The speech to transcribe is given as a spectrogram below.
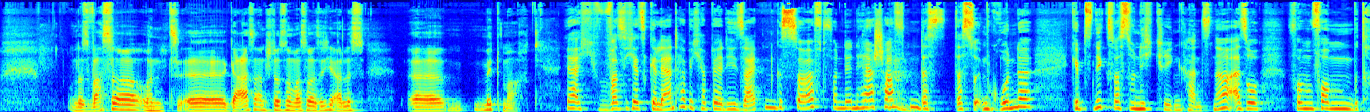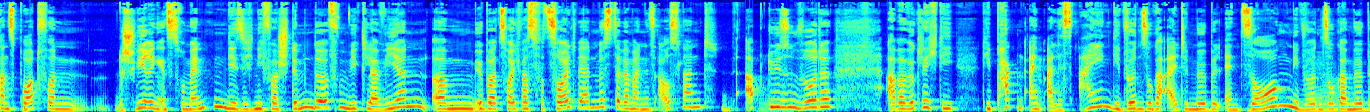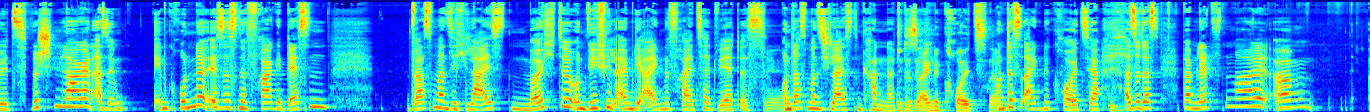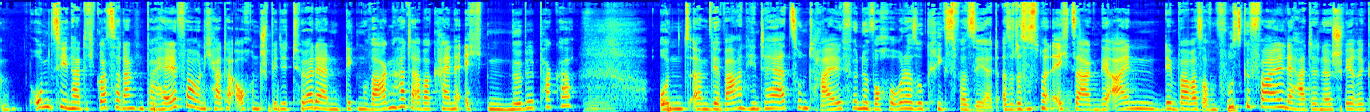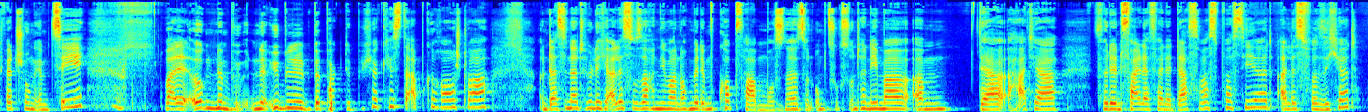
und das Wasser und äh, Gasanschluss und was weiß ich alles äh, mitmacht. Ja, ich, was ich jetzt gelernt habe, ich habe ja die Seiten gesurft von den Herrschaften, dass, dass du im Grunde gibt's nichts, was du nicht kriegen kannst. Ne? Also vom, vom Transport von schwierigen Instrumenten, die sich nicht verstimmen dürfen, wie Klavieren, ähm, über Zeug, was verzollt werden müsste, wenn man ins Ausland abdüsen würde. Aber wirklich, die, die packen einem alles ein, die würden sogar alte Möbel entsorgen, die würden ja. sogar Möbel zwischenlagern. Also im, im Grunde ist es eine Frage dessen, was man sich leisten möchte und wie viel einem die eigene Freizeit wert ist. Ja. Und was man sich leisten kann natürlich. Und das eigene Kreuz, ne? Und das eigene Kreuz, ja. Also das beim letzten Mal ähm, umziehen hatte ich Gott sei Dank ein paar Helfer und ich hatte auch einen Spediteur, der einen dicken Wagen hatte, aber keine echten Möbelpacker. Mhm. Und ähm, wir waren hinterher zum Teil für eine Woche oder so kriegsversehrt. Also das muss man echt sagen. Der einen, dem war was auf den Fuß gefallen, der hatte eine schwere Quetschung im Zeh, weil irgendeine eine übel bepackte Bücherkiste abgerauscht war. Und das sind natürlich alles so Sachen, die man noch mit im Kopf haben muss. Ne? So ein Umzugsunternehmer, ähm, der hat ja für den Fall der Fälle das, was passiert, alles versichert.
